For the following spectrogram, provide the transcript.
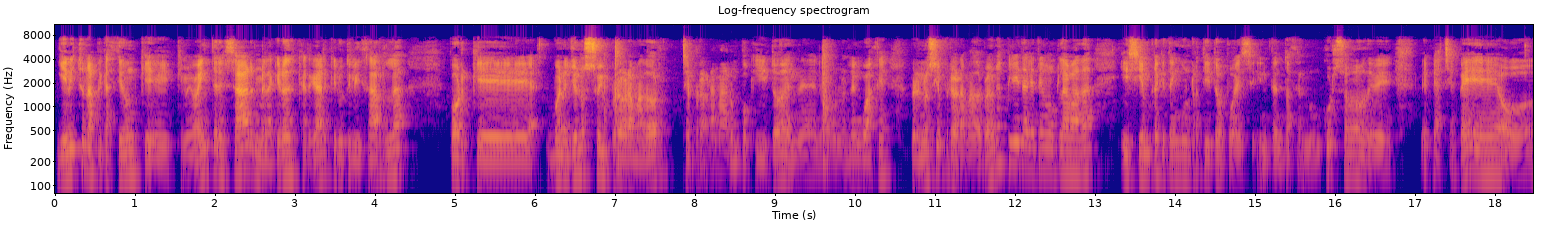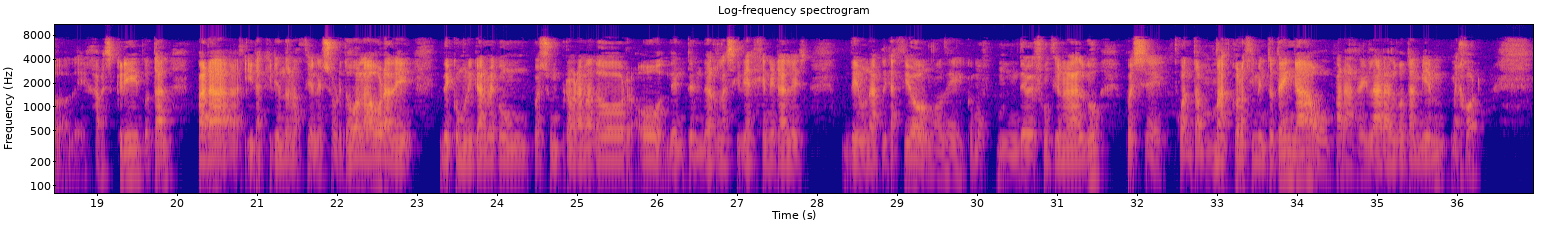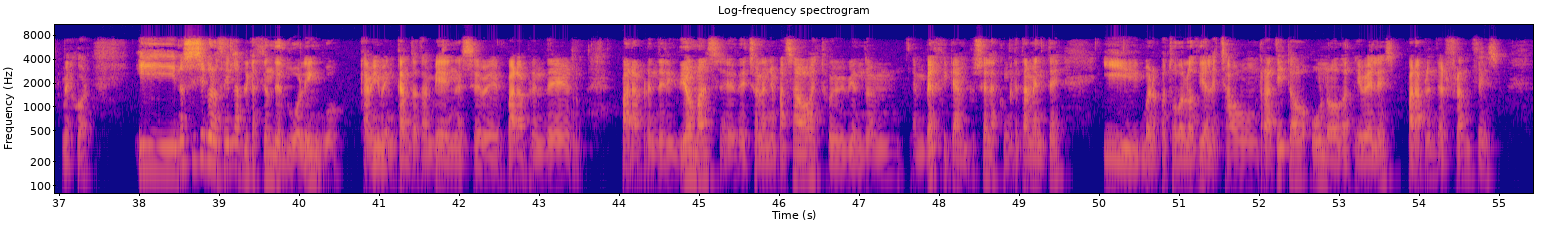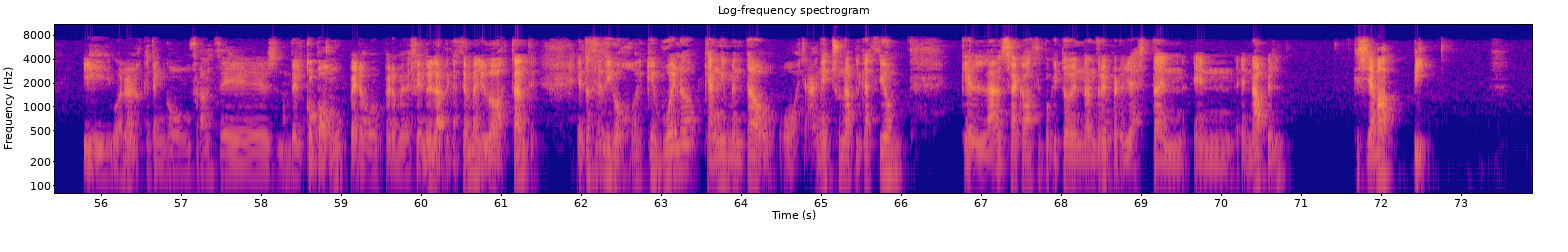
y he visto una aplicación que, que me va a interesar, me la quiero descargar, quiero utilizarla porque, bueno, yo no soy programador, sé programar un poquito en, algunos lenguajes, pero no soy programador. Pero es una espinita que tengo clavada y siempre que tengo un ratito, pues intento hacerme un curso de, PHP o de JavaScript o tal para ir adquiriendo nociones, sobre todo a la hora de, de comunicarme con pues, un programador o de entender las ideas generales de una aplicación o de cómo debe funcionar algo, pues eh, cuanto más conocimiento tenga o para arreglar algo también, mejor. Mejor. Y no sé si conocéis la aplicación de Duolingo, que a mí me encanta también, ese para aprender para aprender idiomas. Eh, de hecho, el año pasado estuve viviendo en, en Bélgica, en Bruselas concretamente, y bueno, pues todos los días le echaba un ratito, uno o dos niveles, para aprender francés. Y bueno, no es que tengo un francés del copón, pero, pero me defiendo y la aplicación me ayudó bastante. Entonces digo, joder, qué bueno que han inventado o han hecho una aplicación que la han sacado hace poquito en Android, pero ya está en, en, Apple, que se llama Pi.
